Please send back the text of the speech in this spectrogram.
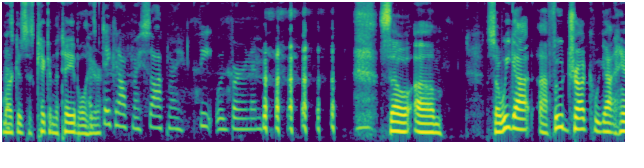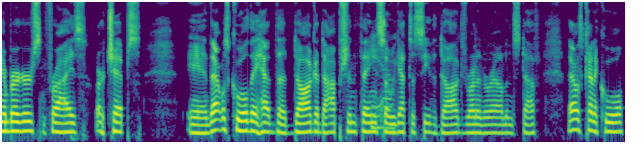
Marcus is kicking the table here. I was taking off my sock. My feet was burning. So, um, So we got a food truck. We got hamburgers and fries or chips, and that was cool. They had the dog adoption thing, so we got to see the dogs running around and stuff. That was kind of cool.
